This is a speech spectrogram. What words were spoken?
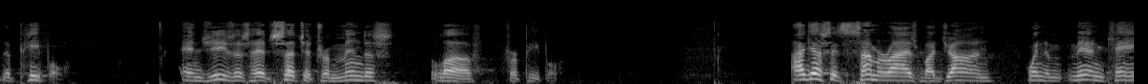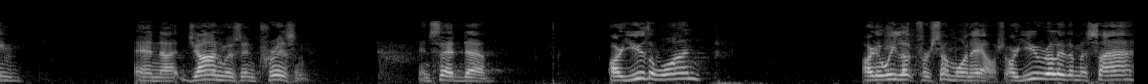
the people. And Jesus had such a tremendous love for people. I guess it's summarized by John when the men came and uh, John was in prison and said, uh, Are you the one? Or do we look for someone else? Are you really the Messiah?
